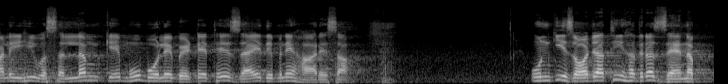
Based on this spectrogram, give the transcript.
علیہ وسلم کے منہ بولے بیٹے تھے زید ابن حارثہ ان کی زوجہ تھی حضرت زینب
